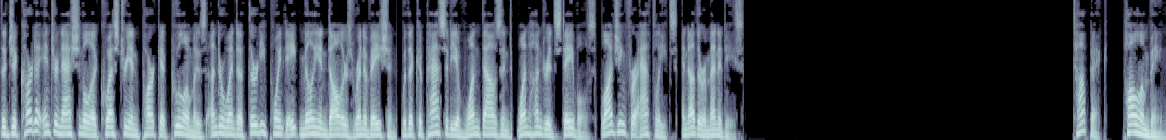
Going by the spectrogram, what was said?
The Jakarta International Equestrian Park at Pulomas underwent a $30.8 million renovation, with a capacity of 1,100 stables, lodging for athletes, and other amenities. Palembang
